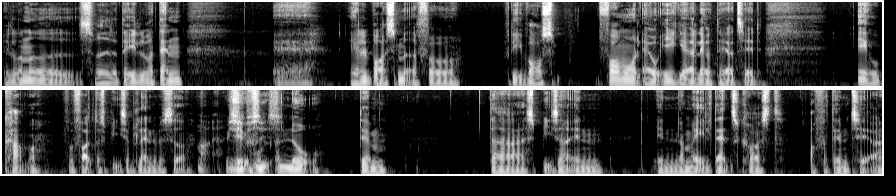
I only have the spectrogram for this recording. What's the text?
Eller noget svedigt at dele. Hvordan øh, hjælper os med at få... Fordi vores formål er jo ikke at lave det her til et ekokammer for folk, der spiser plantebaseret. Nej, Vi skal ud og nå dem, der spiser en, en normal dansk kost, og få dem til at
